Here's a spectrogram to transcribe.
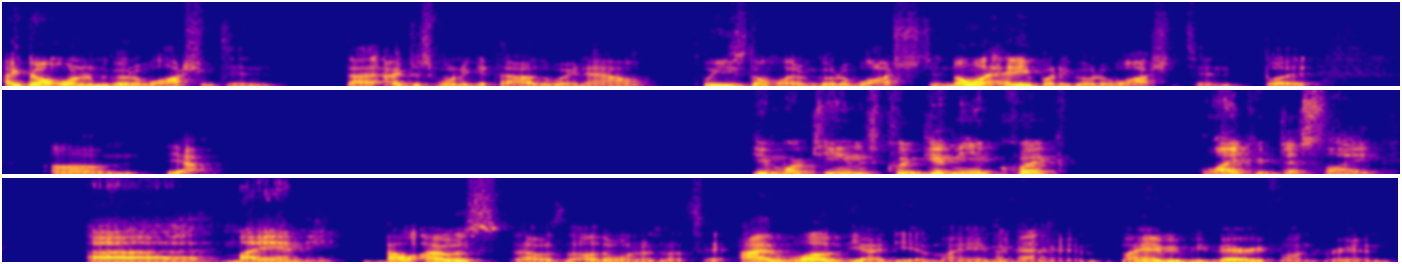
I don't want him to go to Washington. That I just want to get that out of the way now. Please don't let him go to Washington. Don't let anybody go to Washington. But um, yeah. Few more teams. Quick, give me a quick like or dislike. Uh, Miami. Oh, I was that was the other one I was about to say. I love the idea of Miami okay. for him. Miami would be very fun for him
